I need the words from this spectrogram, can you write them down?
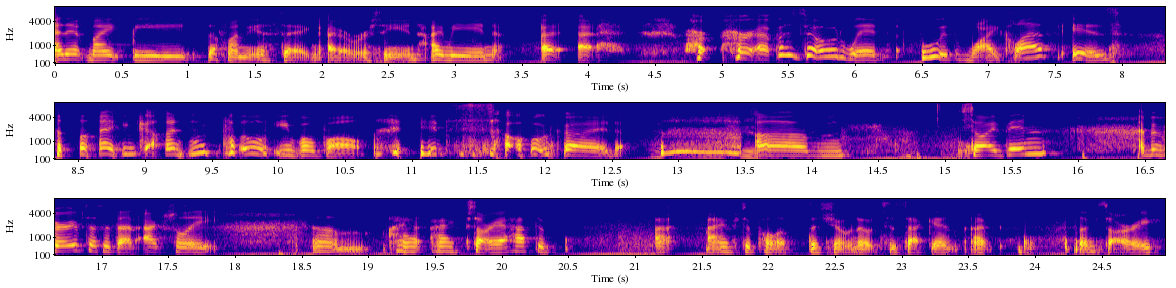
and it might be the funniest thing i've ever seen i mean I, I, her, her episode with with wyclef is like unbelievable it's so good She's amazing. um, so I've been, I've been very obsessed with that. Actually, um, I, I sorry, I have to, I, I have to pull up the show notes a second. I, I'm sorry,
